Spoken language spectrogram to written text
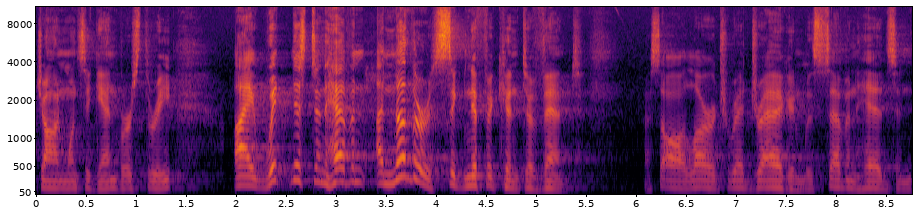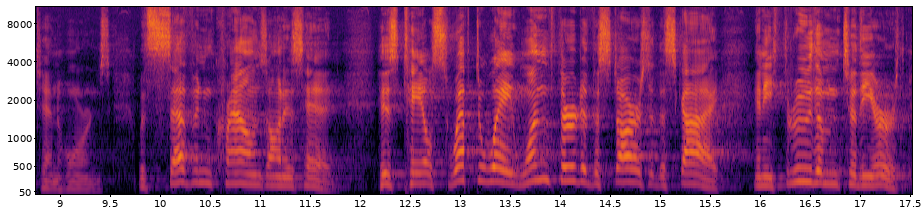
John once again, verse 3, I witnessed in heaven another significant event. I saw a large red dragon with seven heads and ten horns, with seven crowns on his head. His tail swept away one third of the stars of the sky, and he threw them to the earth.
